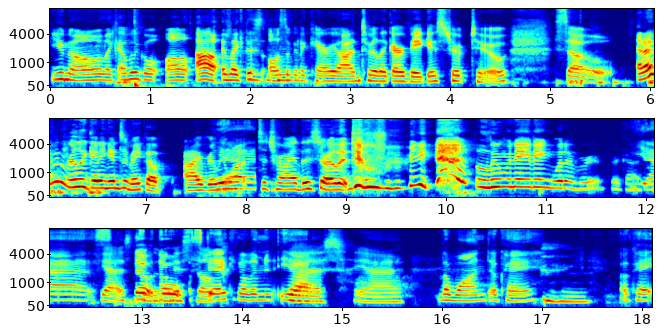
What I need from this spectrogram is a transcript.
you know like I want to go all out and like this is also Mhm. gonna carry on to like our Vegas trip too. So and I've been really getting into makeup. I really Yeah. want to try the Charlotte Tilbury illuminating whatever I forgot. Yes. Yes, The the the stick, the limit. Yeah. Yes, yeah. The wand. Okay. hmm Okay.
